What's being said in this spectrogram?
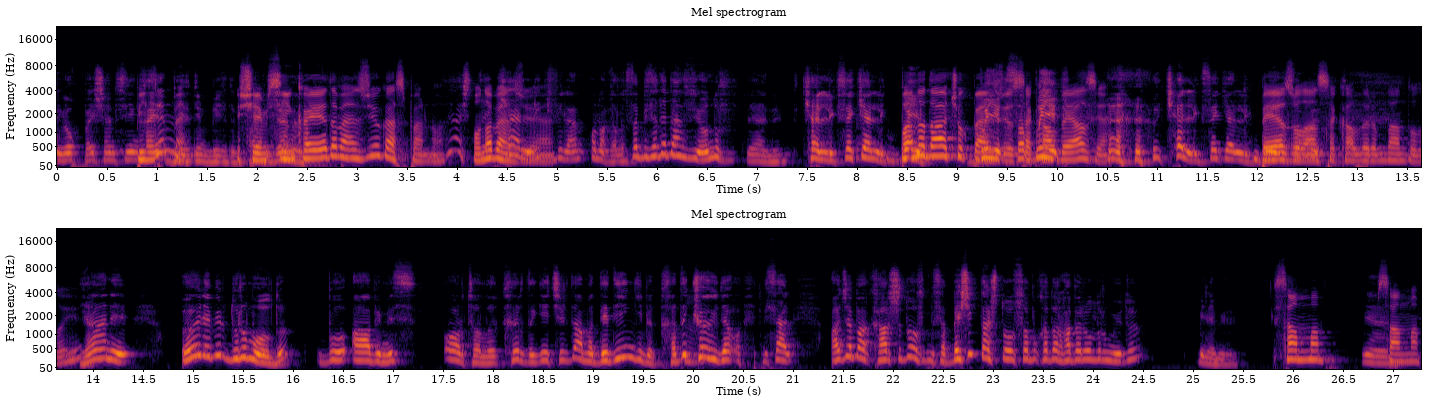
Yok be Şemsi Bildin İnkaya. mi? Bildim bildim. Şemsi. İnkaya'ya da benziyor Gaspar Noé. İşte Ona benziyor kellik yani. filan ona kalırsa bize de benziyor Onur. Yani kellikse kellik. Bana bıyık. daha çok benziyor. Bıyıksa Sakal bıyık. beyaz ya. kellikse kellik. beyaz bıyıksa olan bıyık. sakallarımdan dolayı. Yani öyle bir durum oldu. Bu abimiz ortalığı kırdı geçirdi ama dediğin gibi Kadıköy'de misal acaba karşıda olsa mesela Beşiktaş'ta olsa bu kadar haber olur muydu? Bilemiyorum. Sanmam. Yani Sanmam.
